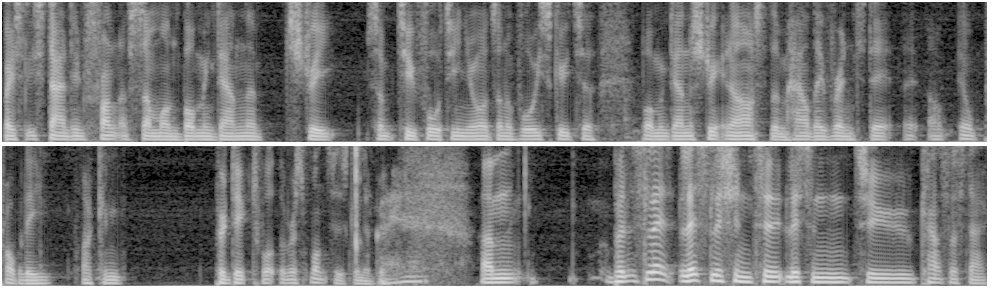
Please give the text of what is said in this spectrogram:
basically stand in front of someone bombing down the street, some two 14 year olds on a Voi scooter bombing down the street and ask them how they've rented it. I'll- It'll probably, I can predict what the response is going to be. Um, but let's, let, let's listen to listen to Councillor Stagg.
